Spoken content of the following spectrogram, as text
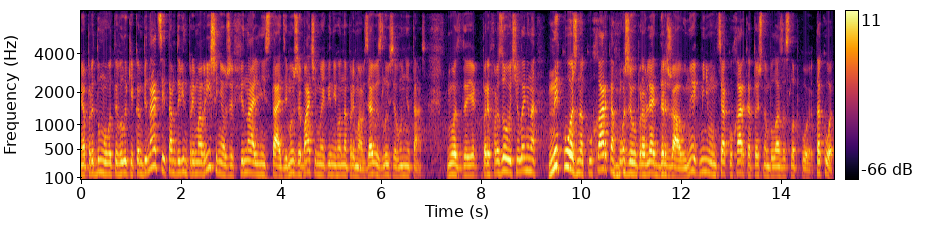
е, придумувати великі комбінації. Там, де він приймав рішення вже в фінальній стадії, ми вже бачимо, як він його наприймав, взяв і злився в унітаз. От, е, як перефразовуючи Леніна, не кожна кухарка може управляти державою. Ну, як мінімум, ця кухарка точно була за слабкою. Так от.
